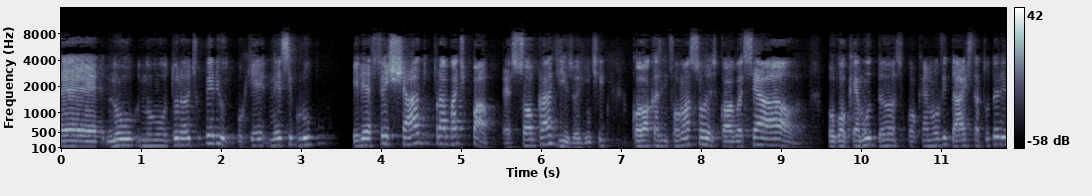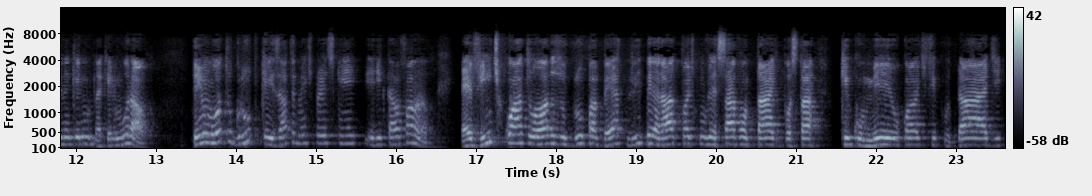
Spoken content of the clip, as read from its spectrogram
é, no, no, durante o período, porque nesse grupo ele é fechado para bate-papo, é só para aviso. A gente coloca as informações, qual vai ser a aula, ou qualquer mudança, qualquer novidade, está tudo ali naquele, naquele mural. Tem um outro grupo que é exatamente para isso que o Henrique estava falando. É 24 horas o grupo aberto, liberado, pode conversar à vontade, postar o que comeu, qual a dificuldade.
